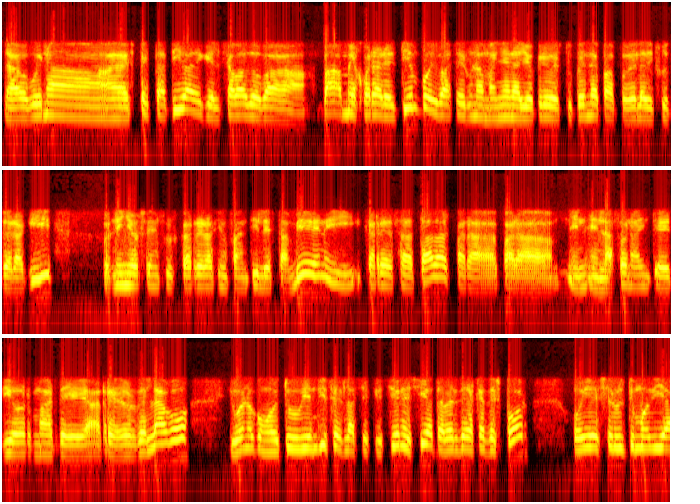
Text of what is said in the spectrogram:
la buena expectativa de que el sábado va, va a mejorar el tiempo y va a ser una mañana, yo creo, estupenda para poderla disfrutar aquí. Los niños en sus carreras infantiles también y carreras adaptadas para, para en, la zona interior más de alrededor del lago. Y bueno, como tú bien dices, las inscripciones sí a través de Eje Sport Hoy es el último día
